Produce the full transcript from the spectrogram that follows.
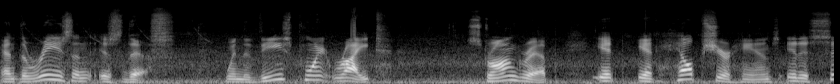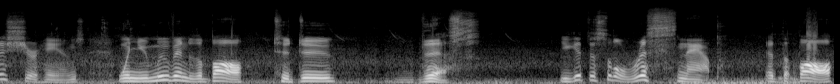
And the reason is this when the V's point right, strong grip, it, it helps your hands, it assists your hands when you move into the ball to do this you get this little wrist snap at the ball.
